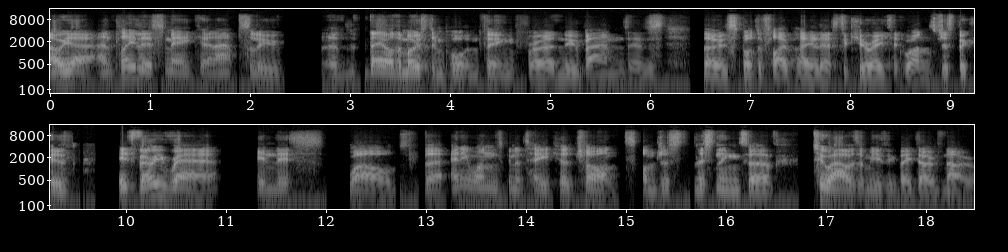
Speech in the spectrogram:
Oh yeah, and playlists make an absolute. Uh, they are the most important thing for a new band. Is those Spotify playlists, the curated ones, just because it's very rare in this world that anyone's going to take a chance on just listening to two hours of music they don't know,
